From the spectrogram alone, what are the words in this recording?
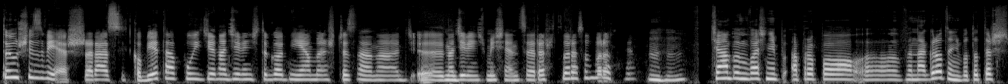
to już jest, wiesz, raz kobieta pójdzie na 9 tygodni, a mężczyzna na, e, na 9 miesięcy, raz, zaraz odwrotnie. Mhm. Chciałabym właśnie a propos e, wynagrodzeń, bo to też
